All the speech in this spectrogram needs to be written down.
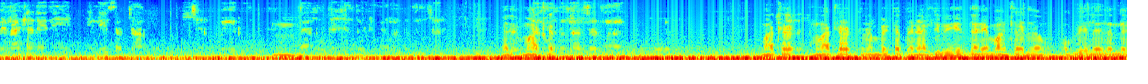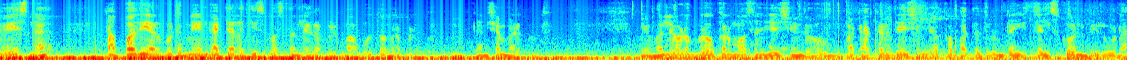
పెనాల్టీ అనేది లేదు సార్ చాలా మంది ఇచ్చారు పోయారు ఉమ్. దాని ఉద్దేశంతో మేము అంటున్నాం సార్. అదే మాట్లా ఉన్నారు సార్ మనకు? మాట్లా మాట్లాడుతున్నాం బెట్ట పెనాల్టీ వేయొద్దనే మాట్లాడదాం ఒకవేళ ఏదన్నా వేసినా తప్పది అనుకుంటే మేము గట్టానే తీసుకొస్తాం లేరా బాబు తొందరపడకు? టెన్షన్ పడకుండా. మిమ్మల్ని ఎవడో బ్రోకర్ మోసం చేసిండు బట్ అక్కడ దేశం యొక్క పద్ధతులు ఉంటాయి. తెలుసుకోండి మీరు కూడా.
